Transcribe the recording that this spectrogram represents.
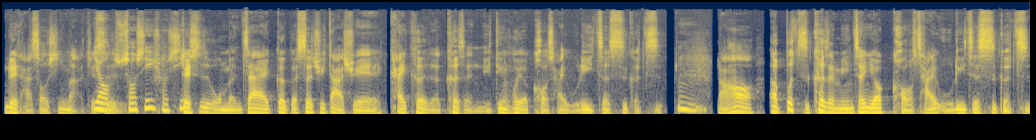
瑞塔熟悉嘛？就是有熟悉熟悉。就是我们在各个社区大学开课的课程，一定会有口才武力这四个字。嗯，然后呃，不止课程名称有口才武力这四个字，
